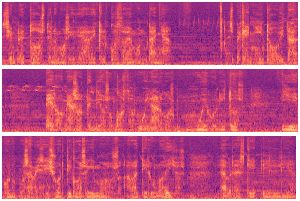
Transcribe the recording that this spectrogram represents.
siempre todos tenemos idea de que el corzo de montaña es pequeñito y tal, pero me ha sorprendido, son corzos muy largos, muy bonitos. Y bueno, pues a ver si hay suerte y conseguimos abatir uno de ellos. La verdad es que el día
